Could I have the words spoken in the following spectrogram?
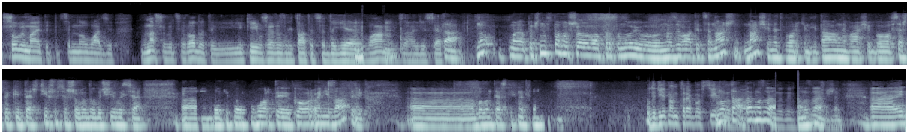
що ви маєте під цим на увазі? На що ви це робите, і які вже результати це дає вам взагалі? Так, ну е, почну з того, що пропоную називати це наш наші нетворкінги, та не ваші, бо все ж таки теж тішуся, що ви долучилися е, до когорти коорганізаторів е, волонтерських нетворкінгів. Тоді нам треба всіх Ну назвати. так, так назвемо. назвемо ще. Е,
